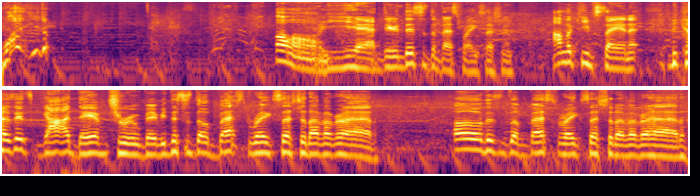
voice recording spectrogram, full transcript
What? Oh, yeah, dude. This is the best rank session. I'm gonna keep saying it because it's goddamn true, baby. This is the best rank session I've ever had. Oh, this is the best rank session I've ever had.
